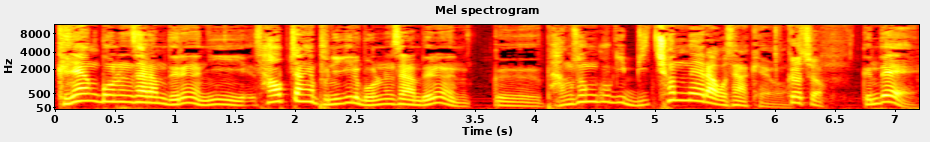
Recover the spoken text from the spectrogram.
그냥 보는 사람들은 이 사업장의 분위기를 모르는 사람들은 그 방송국이 미쳤네라고 생각해요. 그렇죠. 근데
